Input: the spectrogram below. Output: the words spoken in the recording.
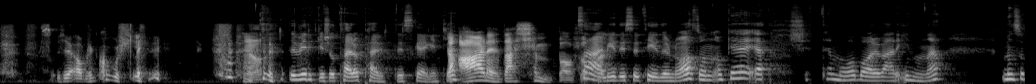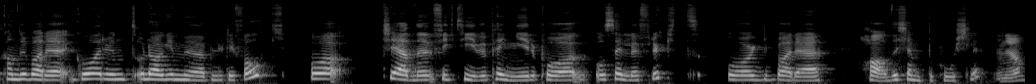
Så jævlig koselig. Ja, Det virker så terapeutisk, egentlig. Det er det. Det er kjempeavslappende. Særlig i disse tider nå. Sånn OK, jeg, shit, jeg må bare være inne. Men så kan du bare gå rundt og lage møbler til folk, og tjene fiktive penger på å selge frukt, og bare ha det kjempekoselig. Ja.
